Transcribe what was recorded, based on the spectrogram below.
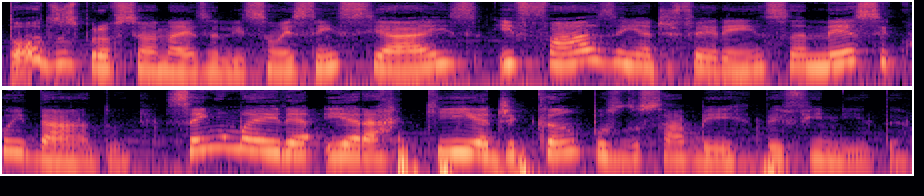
Todos os profissionais ali são essenciais e fazem a diferença nesse cuidado, sem uma hierarquia de campos do saber definida.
